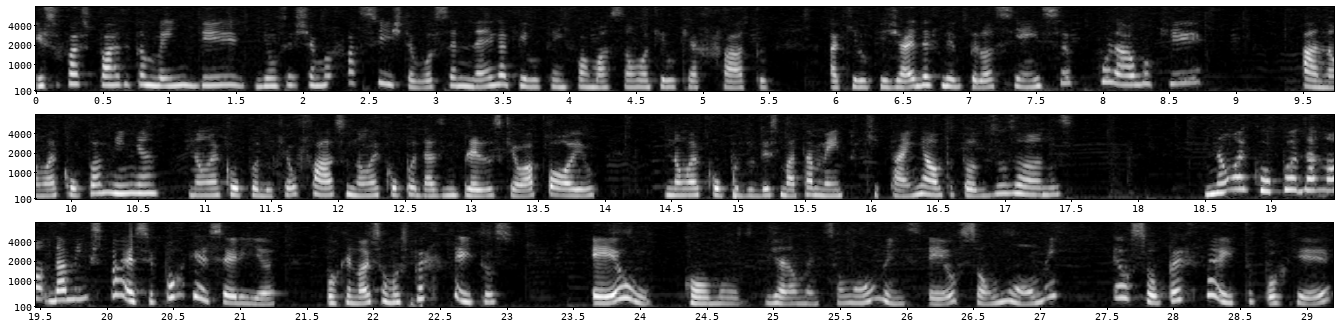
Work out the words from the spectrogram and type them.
Isso faz parte também de, de um sistema fascista. Você nega aquilo que é informação, aquilo que é fato, aquilo que já é definido pela ciência, por algo que. Ah, não é culpa minha, não é culpa do que eu faço, não é culpa das empresas que eu apoio, não é culpa do desmatamento que está em alta todos os anos. Não é culpa da, no... da minha espécie. Por que seria? Porque nós somos perfeitos. Eu, como geralmente são homens, eu sou um homem eu sou perfeito, porque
